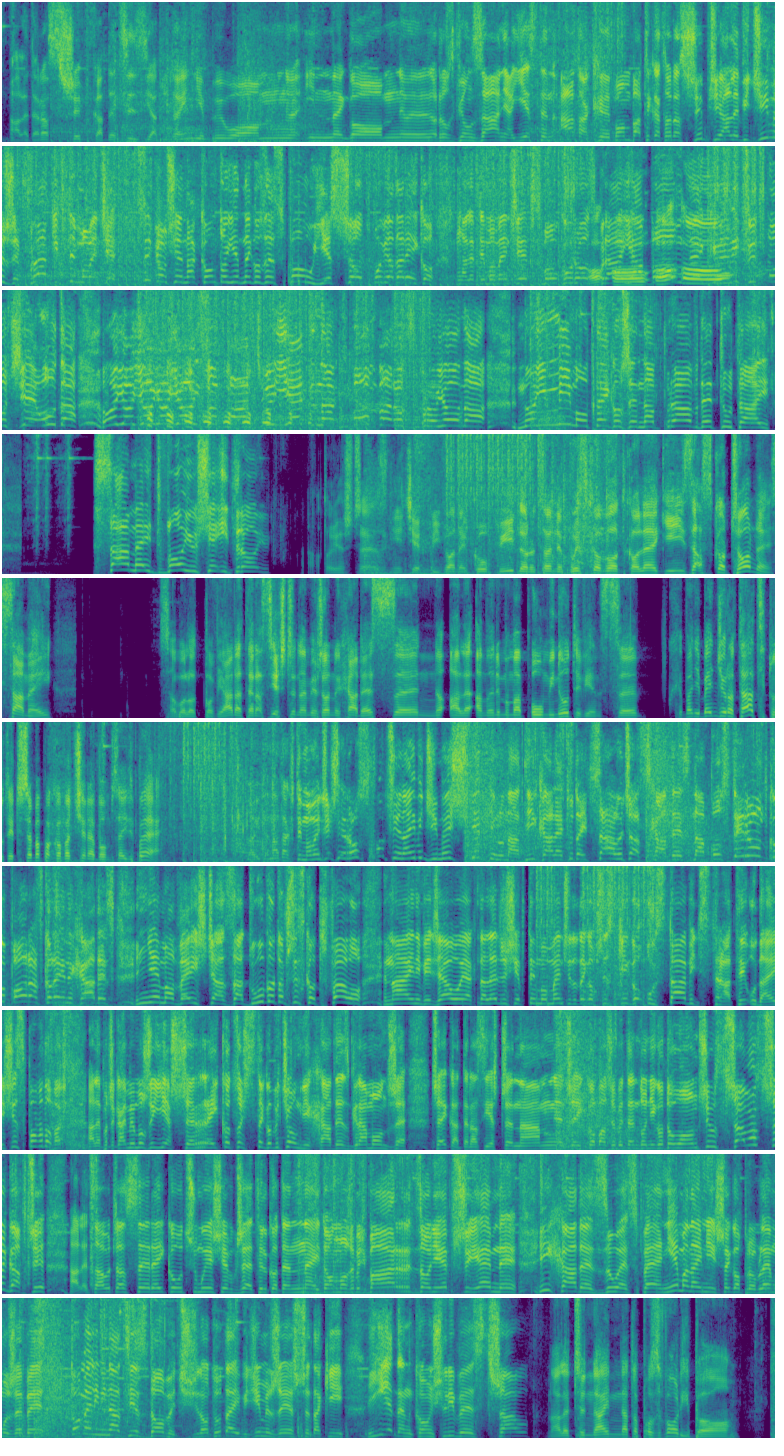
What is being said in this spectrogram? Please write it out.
Ale teraz szybka decyzja. Tutaj nie było mm, innego mm, rozwiązania. Jest ten atak. Bomba tyka coraz szybciej, ale widzimy, że fragi w tym momencie sypią się na konto jednego zespołu. Jeszcze odpowiada Rejko, ale w tym momencie w smogu rozbraja O, o, o, bombę. o. Czy to się uda? Oj, oj, oj, oj, oj, zobaczmy, jednak bomba rozbrojona. No i mimo tego, że naprawdę tutaj samej dwoju się i troju. A to jeszcze zniecierpliwiony Goofy, dorzucony błyskowo od kolegi, zaskoczony samej. Sobol odpowiada, teraz jeszcze namierzony Hades, e, no ale Anonymous ma pół minuty, więc e, chyba nie będzie rotacji. Tutaj trzeba pakować się na bombsite B. No i ten atak w tym momencie się rozpoczyna i widzimy świetnie Lunatic, ale tutaj cały czas Hades na posterunku, po raz kolejny Hades, nie ma wejścia, za długo to wszystko trwało. Nine wiedziało jak należy się w tym momencie do tego wszystkiego ustawić, straty udaje się spowodować, ale poczekajmy, może jeszcze Rejko coś z tego wyciągnie, Hades gra mądrze, czeka teraz jeszcze na Jacoba, żeby ten do niego dołączył, strzał ostrzegawczy, ale cały czas Rejko utrzymuje się w grze, tylko ten Nate, on może być bardzo nieprzyjemny. I Hades z USP nie ma najmniejszego problemu, żeby tą eliminację zdobyć. No tutaj widzimy, że jeszcze taki jeden kąśliwy strzał. No ale czy Nine na to pozwoli, bo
